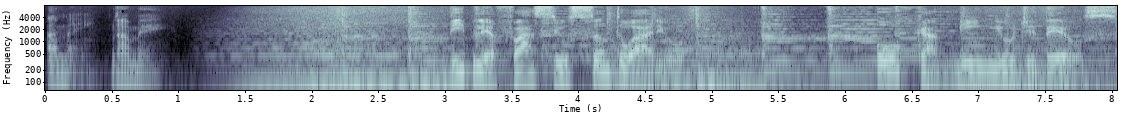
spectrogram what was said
Amém. Amém. Bíblia Fácil Santuário O caminho de Deus.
